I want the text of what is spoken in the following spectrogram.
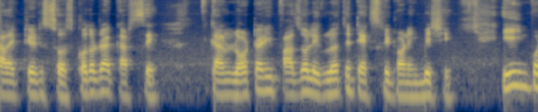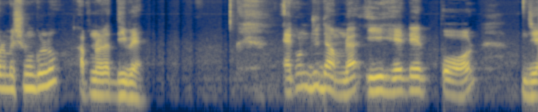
collected source কত টাকা কাটছে? কারণ লটারি পাজল এগুলোতে ট্যাক্স রেট অনেক বেশি। এই ইনফরমেশনগুলো আপনারা দিবেন। এখন যদি আমরা এই হেডের পর যে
